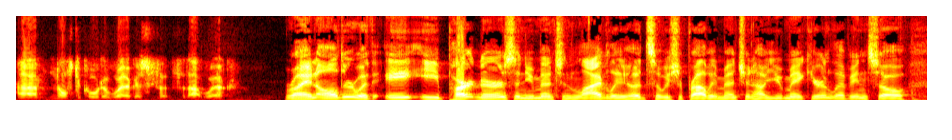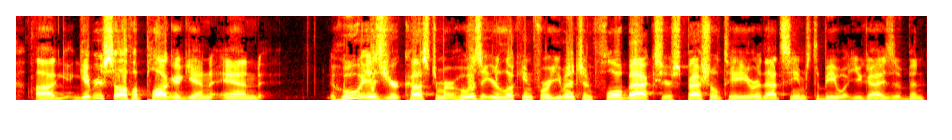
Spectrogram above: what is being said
um, North Dakota workers for, for that work. Ryan Alder with AE Partners, and you mentioned livelihood, so we should probably mention how you make your living. So, uh, give yourself a plug again, and who is your customer? Who is it you're looking for? You mentioned flowbacks, your specialty, or that seems to be what you guys have been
